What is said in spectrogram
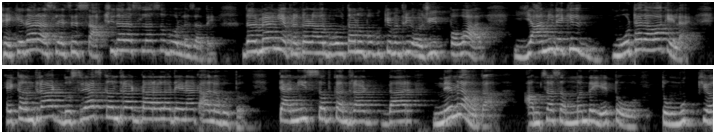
ठेकेदार असल्याचे साक्षीदार असल्याचं बोललं जाते दरम्यान या प्रकरणावर बोलताना उपमुख्यमंत्री अजित पवार यांनी देखील मोठा दावा केलाय. हे कंत्राट दुसऱ्याच कंत्राटदाराला देण्यात आलं होतं. त्यांनी सब कंत्राटदार नेमला होता. आमचा संबंध येतो तो मुख्य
